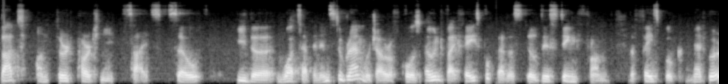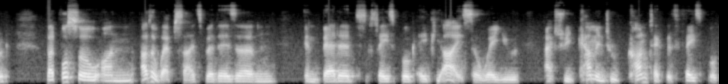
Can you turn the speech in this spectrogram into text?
but on third party sites. So either WhatsApp and Instagram, which are of course owned by Facebook, that are still distinct from the Facebook network, but also on other websites where there's an embedded Facebook API. So where you actually come into contact with Facebook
